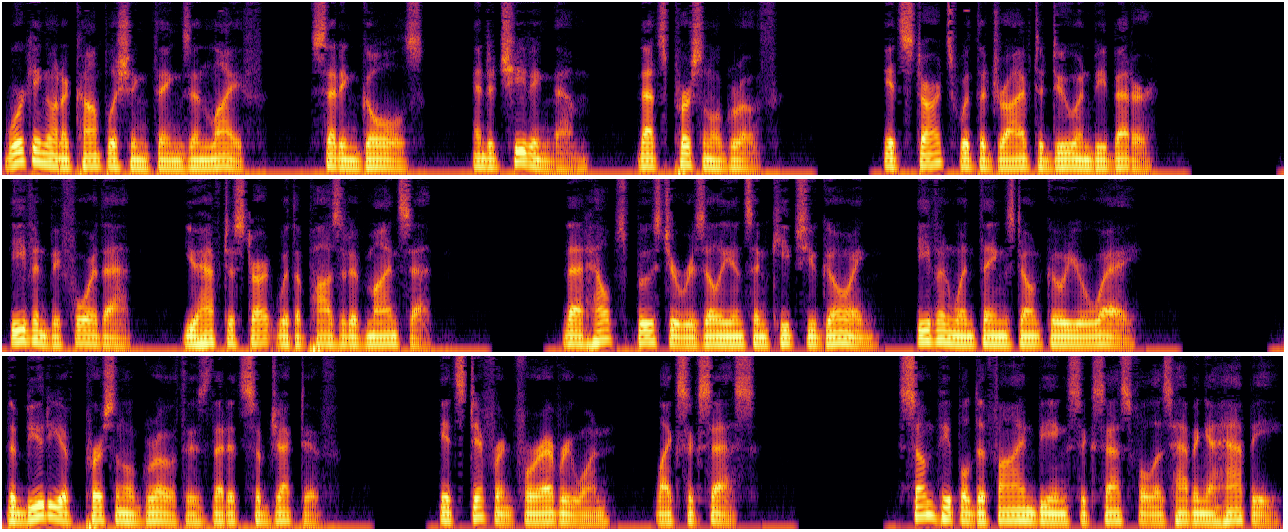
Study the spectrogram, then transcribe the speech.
Working on accomplishing things in life, setting goals, and achieving them, that's personal growth. It starts with the drive to do and be better. Even before that, you have to start with a positive mindset. That helps boost your resilience and keeps you going, even when things don't go your way. The beauty of personal growth is that it's subjective. It's different for everyone, like success. Some people define being successful as having a happy,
